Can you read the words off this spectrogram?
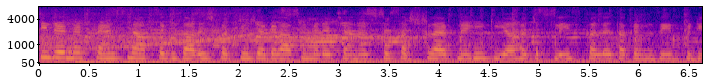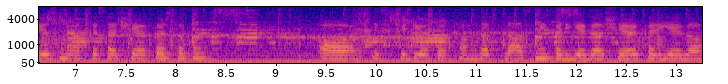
اتنی دیر میں فرینڈس میں آپ سے گزارش کرتی ہوں کہ اگر آپ نے میرے چینلز کو سبسکرائب نہیں کیا ہے تو پلیز کر لیں تاکہ مزید ویڈیوز میں آپ کے ساتھ شیئر کر سکوں۔ اور اس ویڈیو کو تھمز اپ لازمی کریے گا شیئر کریے گا۔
